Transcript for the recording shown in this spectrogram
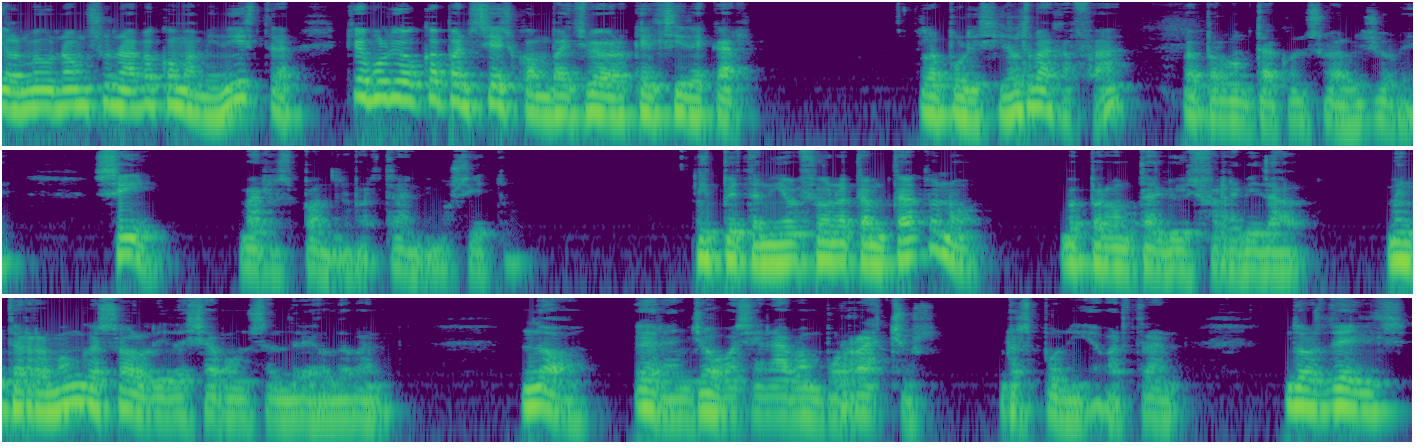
i el meu nom sonava com a ministre. Què volíeu que pensés quan vaig veure aquell sidecar? La policia els va agafar? va preguntar Consuelo Jové. Sí, va respondre Bertran i Mosito. I pretenien fer un atemptat o no? va preguntar Lluís Ferrer Vidal, mentre Ramon Gassol li deixava un cendrer al davant. No, eren joves i anaven borratxos, responia Bertran. Dos d'ells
